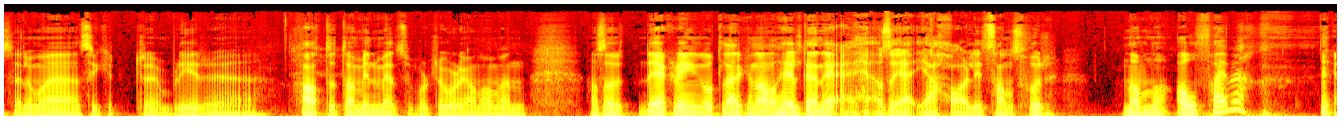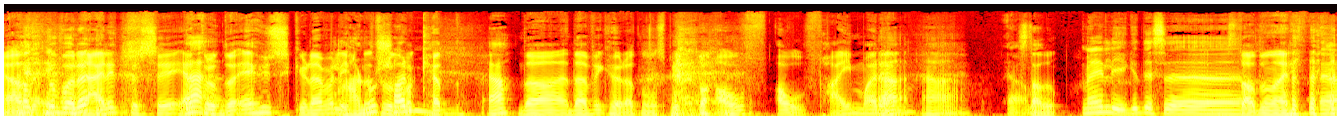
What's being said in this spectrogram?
Selv om jeg sikkert eh, blir eh, hatet av mine medsupportere i Vålerenga nå, men altså, det klinger godt. Lerkendal, helt enig. Jeg, altså, jeg, jeg har litt sans for navnet Alfheim, jeg. Ja, det, det er litt pussig. Jeg, trodde- jeg husker da jeg var liten og trodde det var kødd. Ja. Da, da jeg fikk høre at noen spilte på Alf, Alfheim Arena. ja. Ja, Stadion. Men jeg liker disse Stadion er ja,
